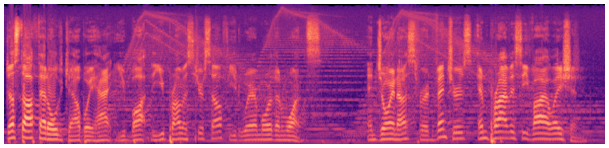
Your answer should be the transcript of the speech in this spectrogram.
dust off that old cowboy hat you bought that you promised yourself you'd wear more than once, and join us for adventures in privacy violation.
